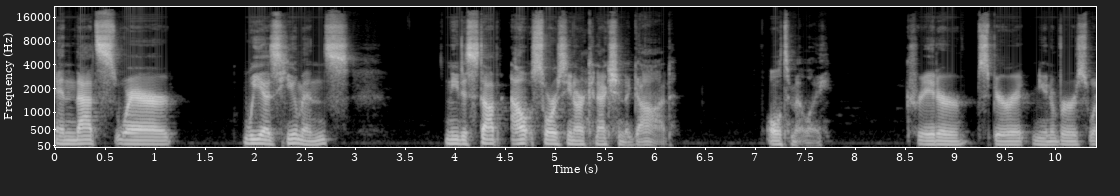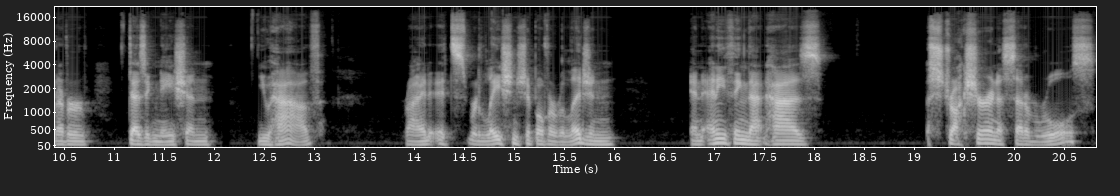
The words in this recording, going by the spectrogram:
And that's where we as humans need to stop outsourcing our connection to god ultimately creator spirit universe whatever designation you have right it's relationship over religion and anything that has a structure and a set of rules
